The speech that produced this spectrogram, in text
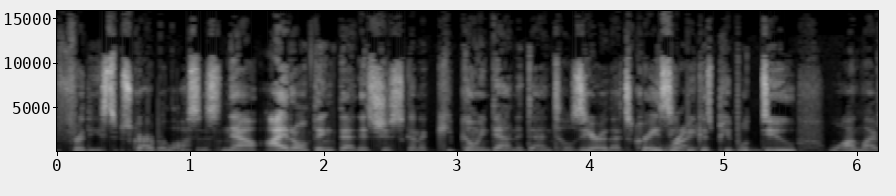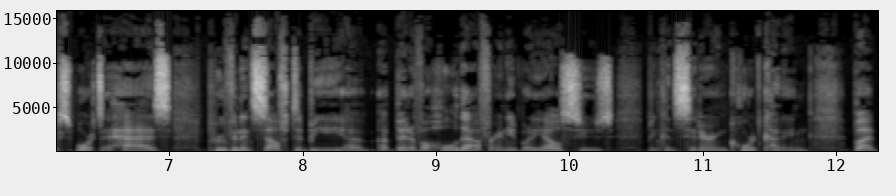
For these subscriber losses. Now, I don't think that it's just going to keep going down and down until zero. That's crazy Right. because people do want live sports. It has proven itself to be a, a bit of a holdout for anybody else who's been considering cord cutting. But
